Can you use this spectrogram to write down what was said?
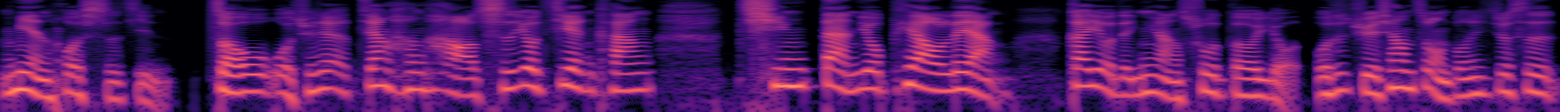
面或什锦粥，我觉得这样很好吃又健康，清淡又漂亮，该有的营养素都有。我就觉得像这种东西，就是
